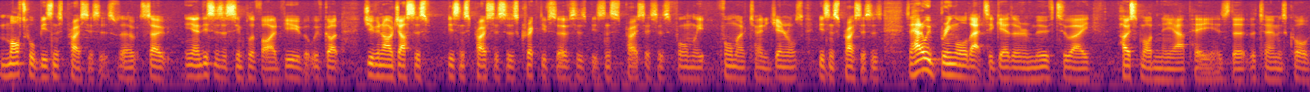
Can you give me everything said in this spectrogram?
multiple business processes. So, so, you know, this is a simplified view, but we've got juvenile justice business processes, corrective services business processes, formerly, former Attorney General's business processes. So how do we bring all that together and move to a postmodern ERP, as the, the term is called?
